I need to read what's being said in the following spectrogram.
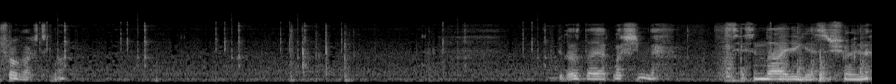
çok açtık lan. Biraz daha yaklaşayım da sesin daha iyi gelsin şöyle.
